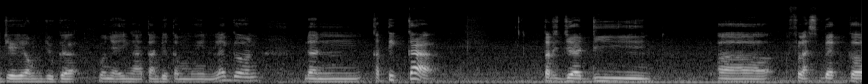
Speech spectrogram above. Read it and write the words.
Jaeyoung juga punya ingatan ditemuin Legon. Dan ketika terjadi uh, flashback ke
